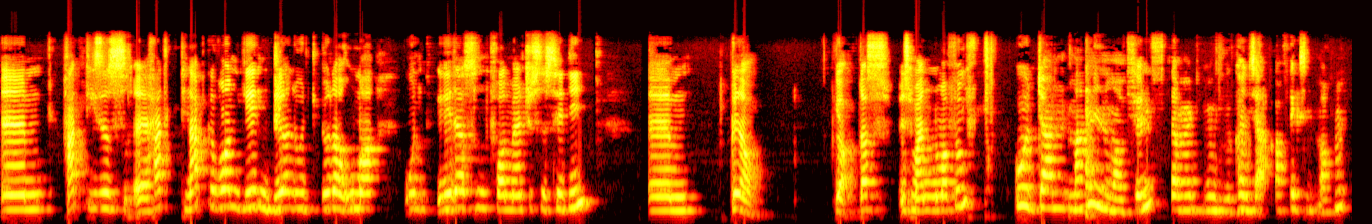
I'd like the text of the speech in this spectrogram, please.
Ähm, hat dieses, äh, hat knapp gewonnen gegen Gianluigi Donnarumma und Ederson von Manchester City. Ähm, genau. Ja, das ist meine Nummer 5. Gut, dann meine Nummer 5, damit wir können es ja abwechselnd machen.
